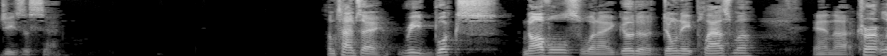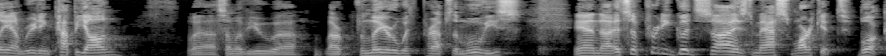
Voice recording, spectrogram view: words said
Jesus said. Sometimes I read books, novels when I go to donate plasma. And uh, currently I'm reading Papillon Uh, some of you uh, are familiar with perhaps the movies. And uh, it's a pretty good sized mass market book.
